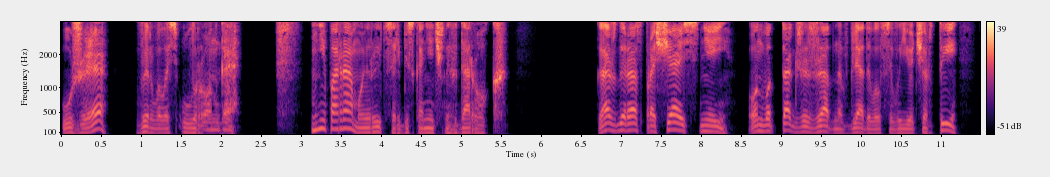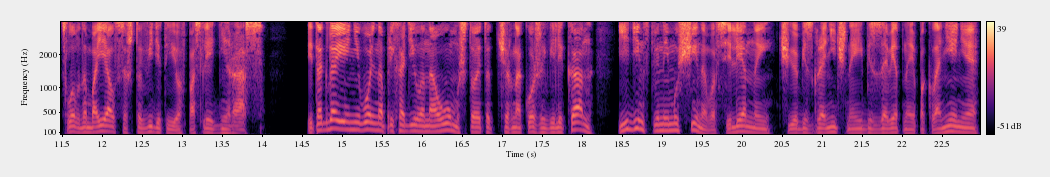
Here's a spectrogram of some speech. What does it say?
«Уже?» — вырвалась Улронга. «Мне пора, мой рыцарь бесконечных дорог». Каждый раз, прощаясь с ней, он вот так же жадно вглядывался в ее черты, словно боялся, что видит ее в последний раз. И тогда ей невольно приходило на ум, что этот чернокожий великан — единственный мужчина во Вселенной, чье безграничное и беззаветное поклонение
